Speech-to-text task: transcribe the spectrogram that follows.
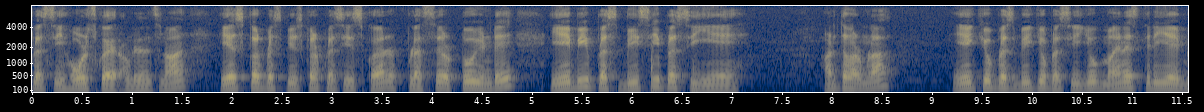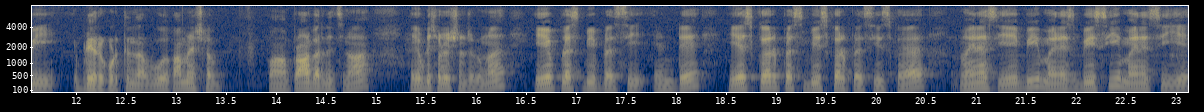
plus C whole square அப்படி இருந்துச்சுன்னா A square plus B square plus C square plus two into AB plus BC plus CA அடுத்த formula A cube plus B cube plus C cube minus three AB இப்படி ஒரு கொடுத்துருந்த காம்பினேஷனில் ப்ராப்ளம் இருந்துச்சுன்னா எப்படி சொல்யூஷன் இருக்கும்னா A plus B plus C into A square plus B square plus C square minus AB minus BC minus CA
